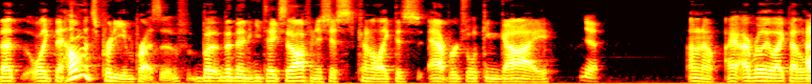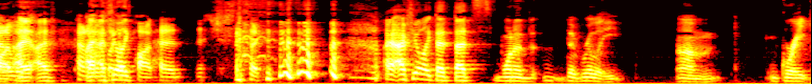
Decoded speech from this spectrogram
That like the helmet's pretty impressive, but but then he takes it off and it's just kind of like this average looking guy. Yeah. I don't know. I, I really like that a Kinda lot. I, I, I, I feel like, like pothead. It's just like, I, I feel like that that's one of the, the really um, great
